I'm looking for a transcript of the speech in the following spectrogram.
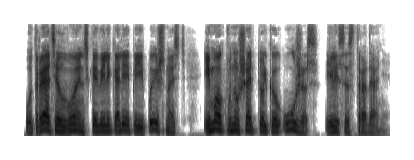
утратил воинское великолепие и пышность и мог внушать только ужас или сострадание.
